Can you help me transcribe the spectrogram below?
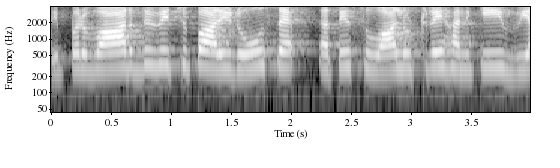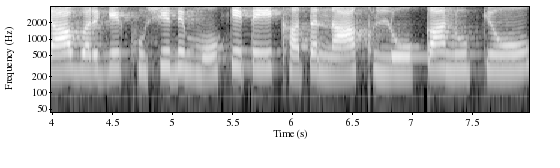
ਤੇ ਪਰਿਵਾਰ ਦੇ ਵਿੱਚ ਭਾਰੀ ਰੋਸ ਹੈ ਅਤੇ ਸਵਾਲ ਉੱਠ ਰਹੇ ਹਨ ਕਿ ਵਿਆਹ ਵਰਗੇ ਖੁਸ਼ੀ ਦੇ ਮੌਕੇ ਤੇ ਖਤਰਨਾਕ ਲੋਕਾਂ ਨੂੰ ਕਿਉਂ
